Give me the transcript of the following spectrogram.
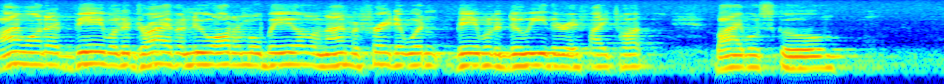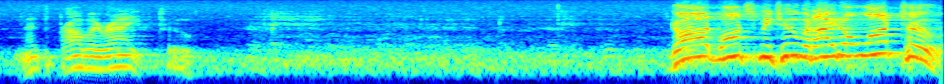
I want to be able to drive a new automobile, and I'm afraid I wouldn't be able to do either if I taught Bible school. That's probably right, too. God wants me to, but I don't want to.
